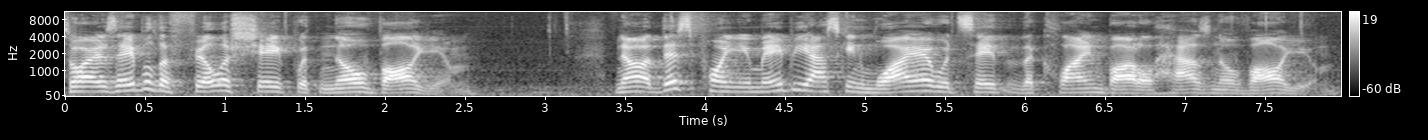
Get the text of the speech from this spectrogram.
So I was able to fill a shape with no volume. Now at this point you may be asking why I would say that the Klein bottle has no volume.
